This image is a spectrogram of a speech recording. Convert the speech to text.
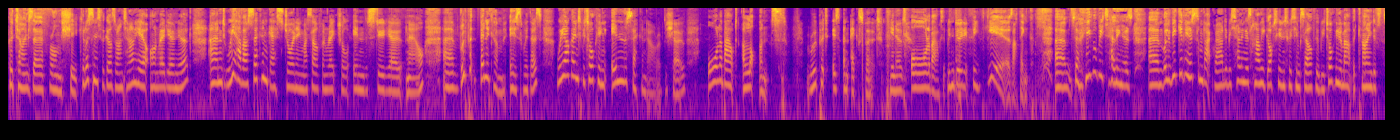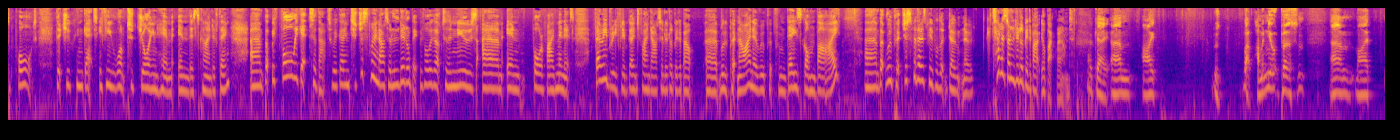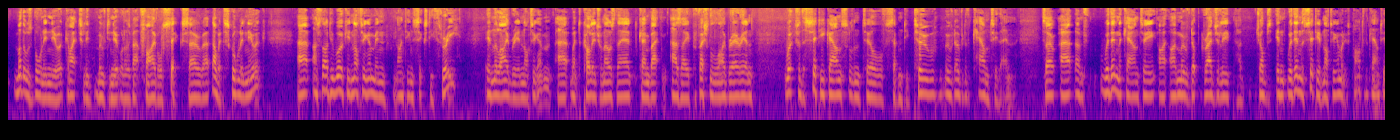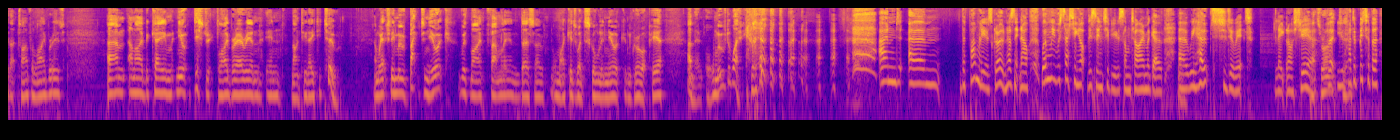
Good times there from Chic. You're listening to the Girls Around Town here on Radio Newark, and we have our second guest joining myself and Rachel in the studio now. Uh, Rupert Vinicum is with us. We are going to be talking in the second hour of the show all about allotments. Rupert is an expert. He knows all about it. Been doing it for years, I think. Um, so he will be telling us. Um, well, he'll be giving us some background. He'll be telling us how he got into it himself. He'll be talking about the kind of support that you can get if you want to join him in this kind of thing. Um, but before we get to that, we're going to just find out a little bit before we go up to the news um, in four or five minutes. Very briefly, we're going to find out a little bit about uh, Rupert. Now, I know Rupert from days gone by, um, but Rupert, just for those people that don't know, tell us a little bit about your background. Okay, um, I was well. I'm a Newark person. Um, my mother was born in Newark. I actually moved to Newark when I was about five or six. So uh, I went to school in Newark. Uh, I started work in Nottingham in 1963 in the library in Nottingham. Uh, went to college when I was there. Came back as a professional librarian worked for the city council until 72, moved over to the county then. So, uh, and within the county, I, I, moved up gradually, had jobs in within the city of Nottingham, when it was part of the county at that time for libraries. Um, and I became Newark District Librarian in 1982. And we actually moved back to Newark with my family, and uh, so all my kids went to school in Newark and grew up here, and then all moved away. and um, the family has grown, hasn't it? Now, when we were setting up this interview some time ago, yeah. uh, we hoped to do it late last year. That's right. But you yeah. had a bit of a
